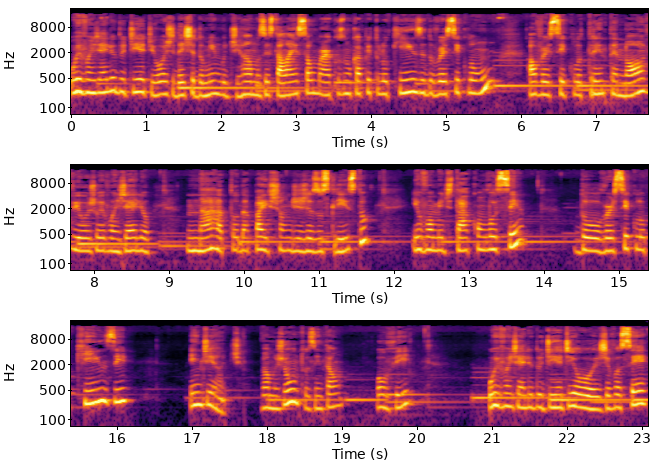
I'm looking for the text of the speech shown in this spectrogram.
O evangelho do dia de hoje, deste domingo de Ramos, está lá em São Marcos, no capítulo 15, do versículo 1 ao versículo 39. Hoje o evangelho narra toda a paixão de Jesus Cristo. Eu vou meditar com você do versículo 15 em diante. Vamos juntos, então, ouvir o evangelho do dia de hoje. Você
